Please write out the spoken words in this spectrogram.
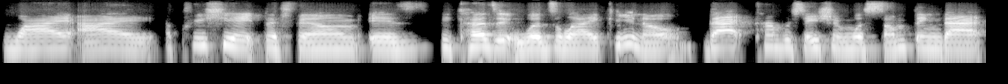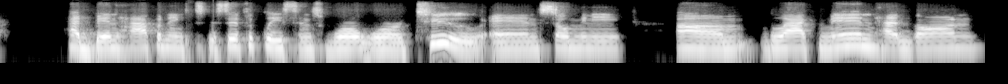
why I appreciate the film is because it was like, you know, that conversation was something that had been happening specifically since World War II. And so many um, Black men had gone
